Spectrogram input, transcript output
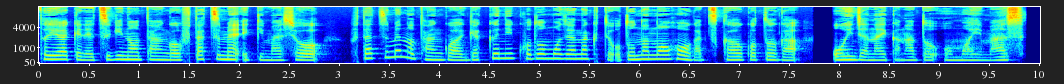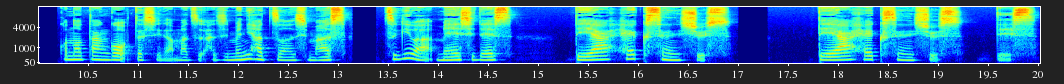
というわけで次の単語2つ目いきましょう。2つ目の単語は逆に子供じゃなくて大人の方が使うことが多いんじゃないかなと思います。この単語私がまずはじめに発音します。次は名詞です。der Hexenschuss der Hexensus です。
